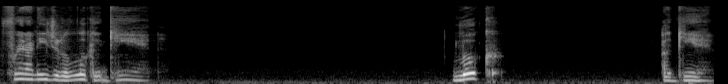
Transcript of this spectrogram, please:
friend, I need you to look again. Look again.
